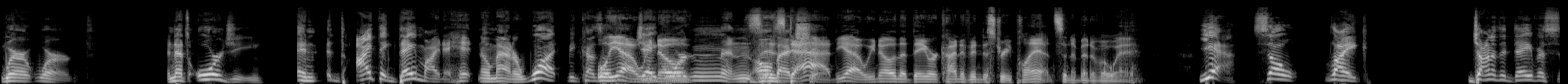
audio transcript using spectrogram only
where it worked. And that's Orgy. And I think they might have hit no matter what because Well, yeah, we Jay know Gordon and His dad, shit. yeah, we know that they were kind of industry plants in a bit of a way. Yeah. So like Jonathan Davis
